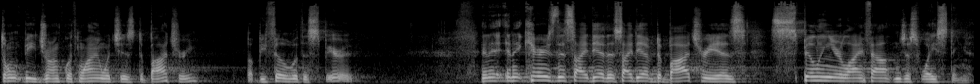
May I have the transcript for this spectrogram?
Don't be drunk with wine, which is debauchery, but be filled with the Spirit. And it, and it carries this idea this idea of debauchery is spilling your life out and just wasting it.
